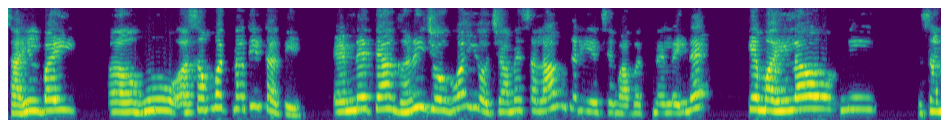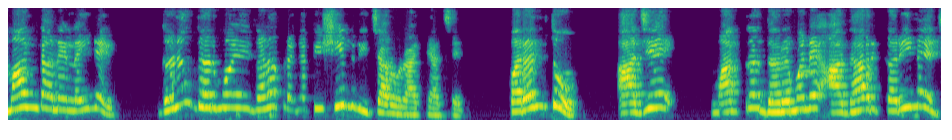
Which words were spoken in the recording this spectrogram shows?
સાહિલભાઈ હું અસંમત નથી થતી. એમને ત્યાં ઘણી જોગવાઈઓ છે. અમે સલામ કરીએ છીએ બાબતને લઈને કે મહિલાઓની સમાનતાને લઈને ઘણા ધર્મોએ ઘણા પ્રગતિશીલ વિચારો રાખ્યા છે. પરંતુ આજે માત્ર ધર્મને આધાર કરીને જ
